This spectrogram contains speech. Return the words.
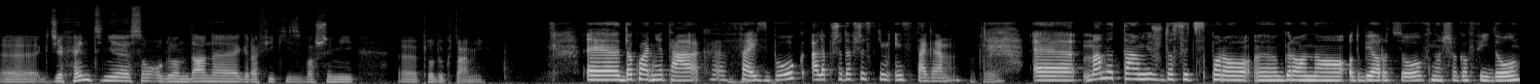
e, gdzie chętnie są oglądane grafiki z waszymi e, produktami. E, dokładnie tak, mhm. Facebook, ale przede wszystkim Instagram. Okay. E, mamy tam już dosyć sporo e, grono odbiorców naszego feedu,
